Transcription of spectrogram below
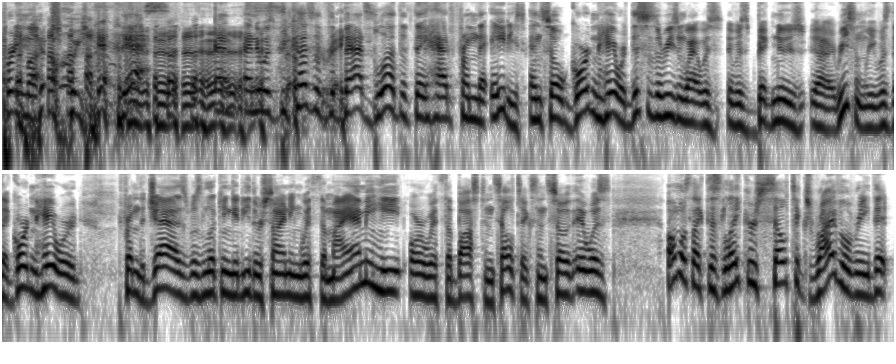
pretty much. Oh, yeah. Yes. and, and it was because of the bad blood that they had from the 80s. And so Gordon Hayward, this is the reason why it was it was big news uh, recently was that Gordon Hayward from the Jazz was looking at either signing with the Miami Heat or with the Boston Celtics. And so it was almost like this Lakers Celtics rivalry that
